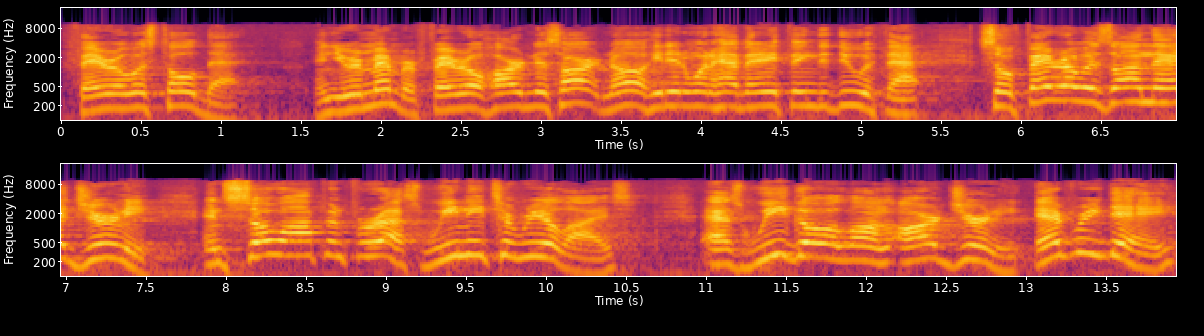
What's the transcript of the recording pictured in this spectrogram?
Pharaoh was told that. And you remember, Pharaoh hardened his heart. No, he didn't want to have anything to do with that. So Pharaoh is on that journey. And so often for us, we need to realize as we go along our journey, every day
